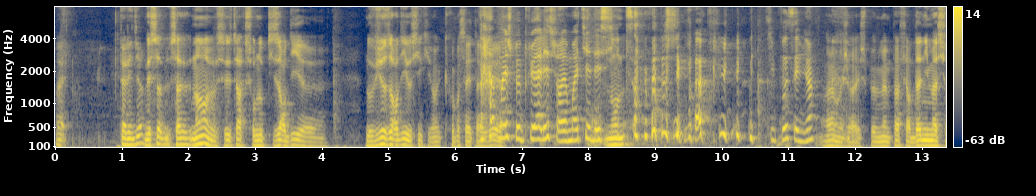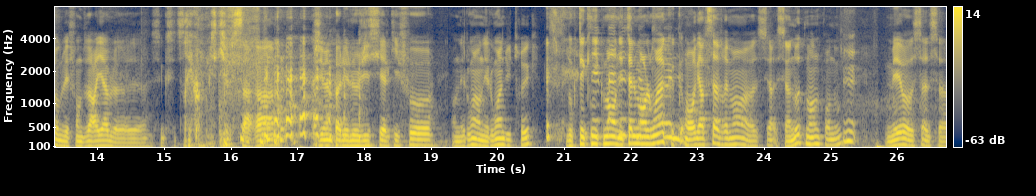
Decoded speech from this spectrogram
Ouais. T'allais dire? Mais ça, ça- non, non, c'est-à-dire que sur nos petits ordis, euh, nos vieux ordis aussi qui, qui commencent à être âgés. Moi, je peux plus aller sur la moitié des sites. Non. je les vois plus. Les typos, c'est bien. Voilà, moi je peux même pas faire d'animation de mes fonds de variables, euh, c'est que c'est très compliqué, ça rame. J'ai même pas les logiciels qu'il faut. On est loin, on est loin du truc. Donc techniquement, on est tellement loin qu'on regarde ça vraiment, euh, c'est un autre monde pour nous. Mm. Mais euh, ça, ça,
